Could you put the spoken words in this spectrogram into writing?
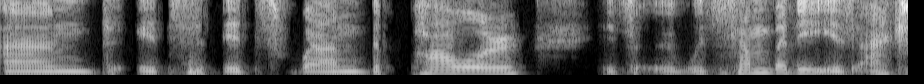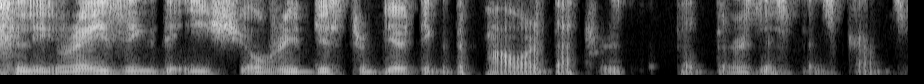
and it's it's when the power it's when somebody is actually raising the issue of redistributing the power that re, that the resistance comes.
